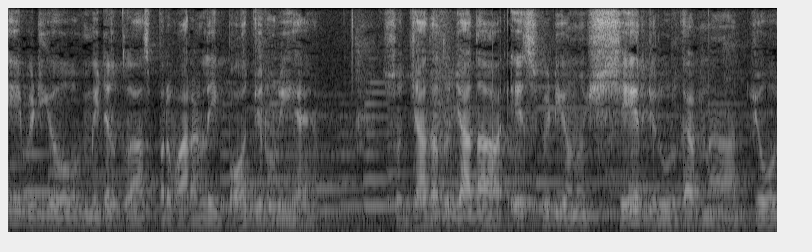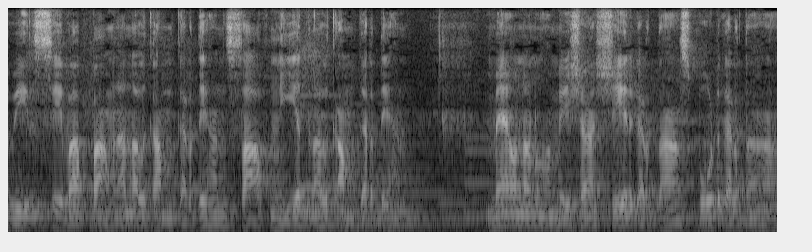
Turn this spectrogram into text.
ਇਹ ਵੀਡੀਓ ਮਿਡਲ ਕਲਾਸ ਪਰਿਵਾਰਾਂ ਲਈ ਬਹੁਤ ਜ਼ਰੂਰੀ ਹੈ। ਸੋ ਜ਼ਿਆਦਾ ਤੋਂ ਜ਼ਿਆਦਾ ਇਸ ਵੀਡੀਓ ਨੂੰ ਸ਼ੇਅਰ ਜ਼ਰੂਰ ਕਰਨਾ, ਜੋ ਵੀਰ ਸੇਵਾ ਭਾਵਨਾ ਨਾਲ ਕੰਮ ਕਰਦੇ ਹਨ, ਸਾਫ਼ ਨੀਅਤ ਨਾਲ ਕੰਮ ਕਰਦੇ ਹਨ। ਮੈਂ ਉਹਨਾਂ ਨੂੰ ਹਮੇਸ਼ਾ ਸ਼ੇਅਰ ਕਰਦਾ ਹਾਂ ਸਪੋਰਟ ਕਰਦਾ ਹਾਂ।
